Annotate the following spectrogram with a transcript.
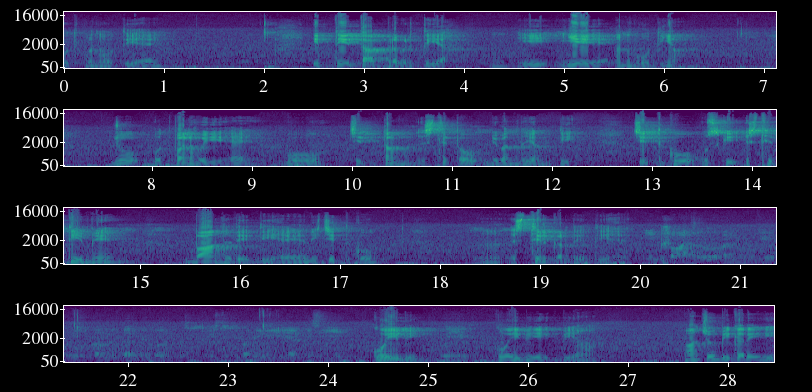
उत्पन्न होती है। इतेता प्रवृत्तियाँ। ये अनुभूतियाँ जो उत्पन्न हुई है वो चित्तम स्थितो निबंधयंती। चित्त को उसकी स्थिति में बाँध देती है यानी चित्त को स्थिर कर देती है। कोई भी। कोई भी एक भी हाँ। पाँचों भी करेगी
